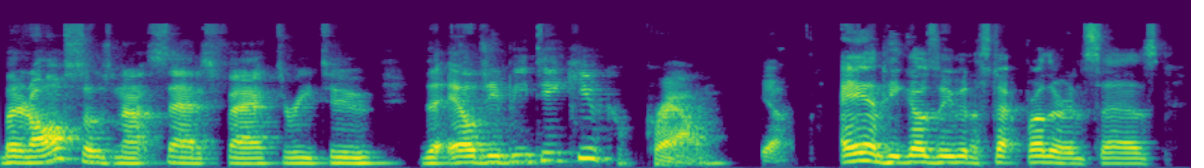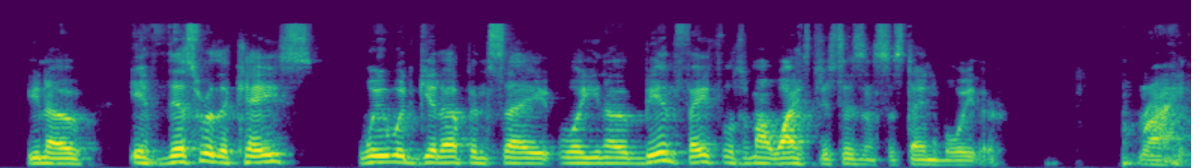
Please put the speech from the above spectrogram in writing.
but it also is not satisfactory to the LGBTQ crowd. And he goes even a step further and says, you know, if this were the case, we would get up and say, well, you know, being faithful to my wife just isn't sustainable either. Right.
